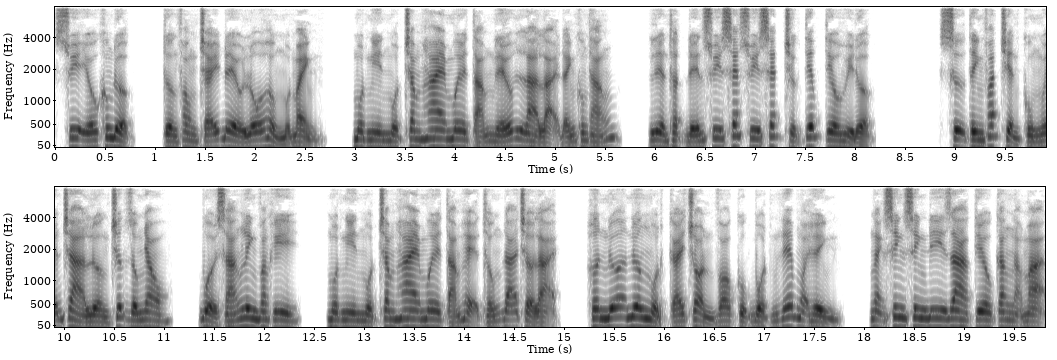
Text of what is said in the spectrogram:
suy yếu không được, tường phòng cháy đều lỗ hổng một mảnh, 1128 nếu là lại đánh không thắng, liền thật đến suy xét suy xét trực tiếp tiêu hủy được. Sự tình phát triển cùng Nguyễn Trà lường trước giống nhau, buổi sáng linh vang khi, 1128 hệ thống đã trở lại, hơn nữa nương một cái tròn vo cục bột nếp ngoại hình, ngạnh sinh sinh đi ra kiêu căng ngạ mạn,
